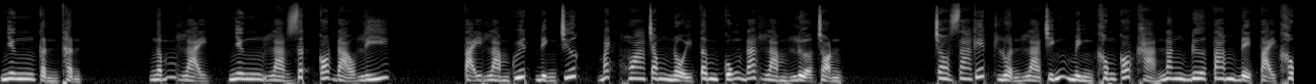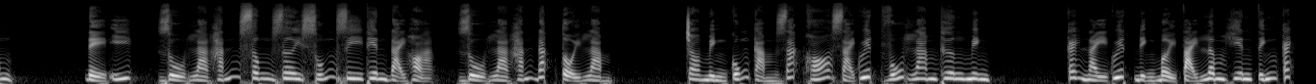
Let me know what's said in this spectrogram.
Nhưng cẩn thận. Ngấm lại, nhưng là rất có đạo lý. Tại làm quyết định trước, bách hoa trong nội tâm cũng đã làm lựa chọn. Cho ra kết luận là chính mình không có khả năng đưa tam để tại không. Để ý, dù là hắn sông rơi xuống di thiên đại họa. Dù là hắn đắc tội làm. Cho mình cũng cảm giác khó giải quyết Vũ Lam thương minh. Cái này quyết định bởi tại Lâm Hiên tính cách.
